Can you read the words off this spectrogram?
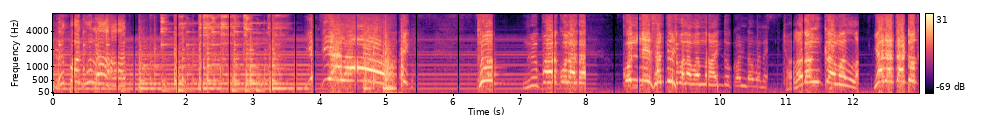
ನೃಪಕುಲ ನೃಪಕುಲದ ಕುನ್ನಿ ಸದೃಶ ಬಲವನ್ನ ಆಯ್ದುಕೊಂಡವನೇ ಛಲದಂಕಮಲ್ಲ ಎದೆ ತಟ್ಟುತ್ತಾಡು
